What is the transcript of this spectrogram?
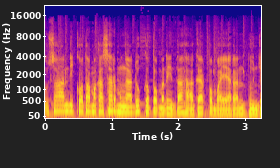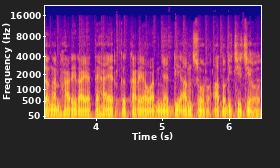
Perusahaan di Kota Makassar mengadu ke pemerintah agar pembayaran tunjangan hari raya THR ke karyawannya diangsur atau dicicil.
